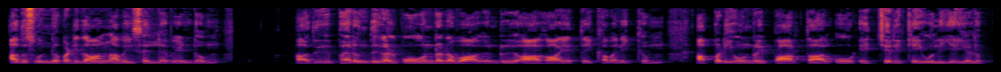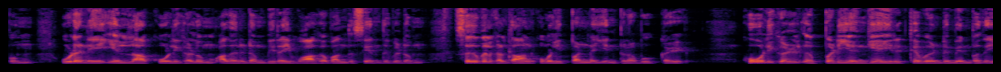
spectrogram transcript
அது சொன்னபடிதான் அவை செல்ல வேண்டும். அது பருந்துகள் போகின்றனவா என்று ஆகாயத்தை கவனிக்கும். அப்படி ஒன்றை பார்த்தால் ஓர் எச்சரிக்கை ஒலியை எழுப்பும். உடனே எல்லா கோழிகளும் அதனிடம் விரைவாக வந்து சேர்ந்துவிடும். சேவல்கள் தான் கோழிப்பண்ணையின் பிரபுக்கள். கோழிகள் எப்படி எங்கே இருக்க வேண்டும் என்பதை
